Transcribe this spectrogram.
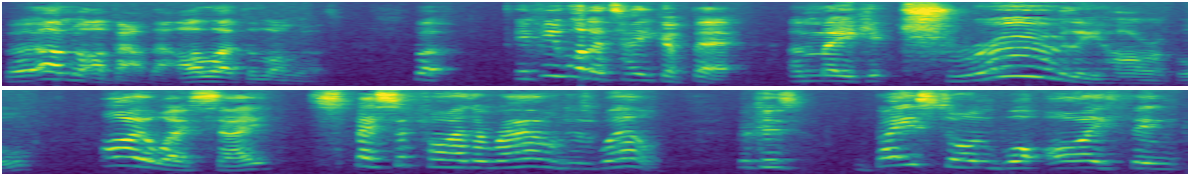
But I'm not about that. I like the long odds. But if you want to take a bet and make it truly horrible, I always say specify the round as well. Because based on what I think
